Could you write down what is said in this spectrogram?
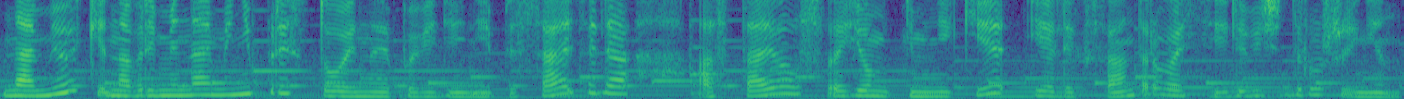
Намеки на временами непристойное поведение писателя оставил в своем дневнике и Александр Васильевич Дружинин,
